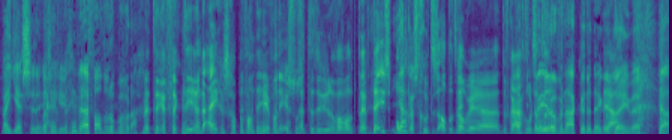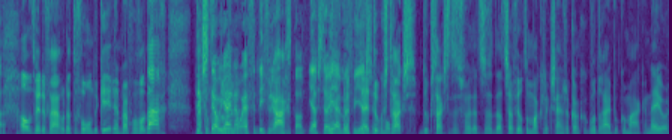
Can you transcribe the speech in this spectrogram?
bij Jesse deze Maar geef, keer. geef even antwoord op mijn vraag. Met de reflecterende eigenschappen van de heer Van der Eersel zit het in ieder geval wat betreft deze podcast goed. Het is altijd wel weer eh, de vraag hoe dat... twee eh, over na kunnen denken ja. op de heenweg. Ja. altijd weer de vraag hoe dat de volgende keer is. Maar voor vandaag... Maar stel jij nou even die vraag dan. ja, stel jij maar voor Nee, Jesse. doe ik straks. Doe ik straks. Dat, is, dat, is- dat zou veel te makkelijk zijn. Zo kan ik ook wel draaiboeken maken. Nee hoor.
